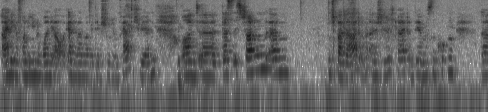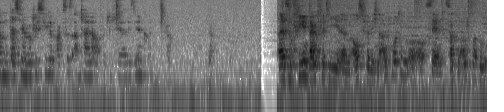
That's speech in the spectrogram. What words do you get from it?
einige von Ihnen wollen ja auch irgendwann mal mit dem Studium fertig werden. Und äh, das ist schon ähm, ein Spagat und eine Schwierigkeit und wir müssen gucken, ähm, dass wir möglichst viele Praxisanteile auch wirklich realisieren können. Also vielen Dank für die ähm, ausführlichen Antworten, auch sehr interessanten Antworten.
